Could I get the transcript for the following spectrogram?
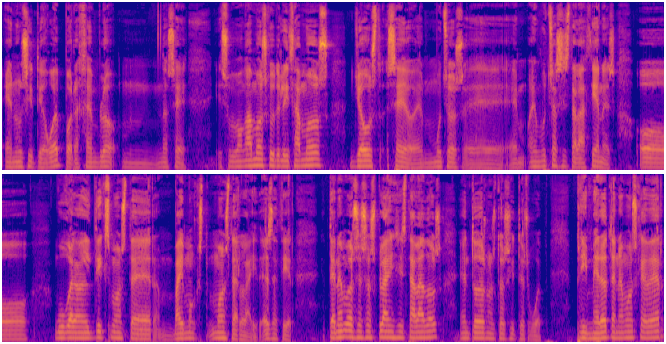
en un sitio web, por ejemplo, mm, no sé, supongamos que utilizamos Yoast SEO en muchos eh, en, muchas instalaciones o Google Analytics Monster by Monster Light, es decir, tenemos esos plugins instalados en todos nuestros sitios web. Primero tenemos que ver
